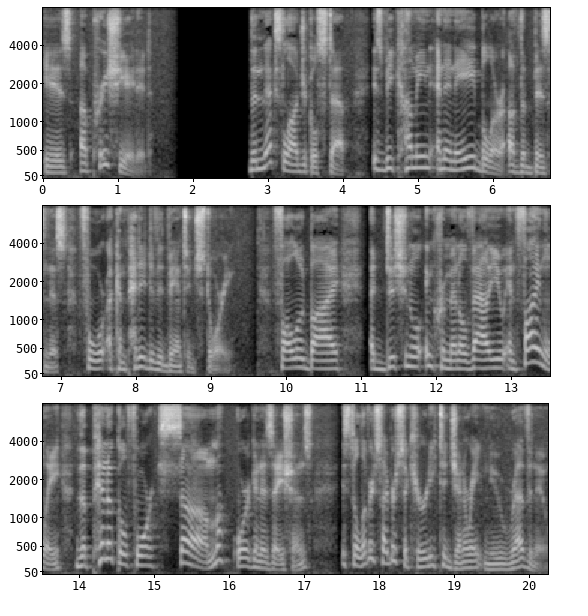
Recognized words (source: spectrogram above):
is appreciated. The next logical step is becoming an enabler of the business for a competitive advantage story, followed by additional incremental value, and finally, the pinnacle for some organizations is to leverage cybersecurity to generate new revenue.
